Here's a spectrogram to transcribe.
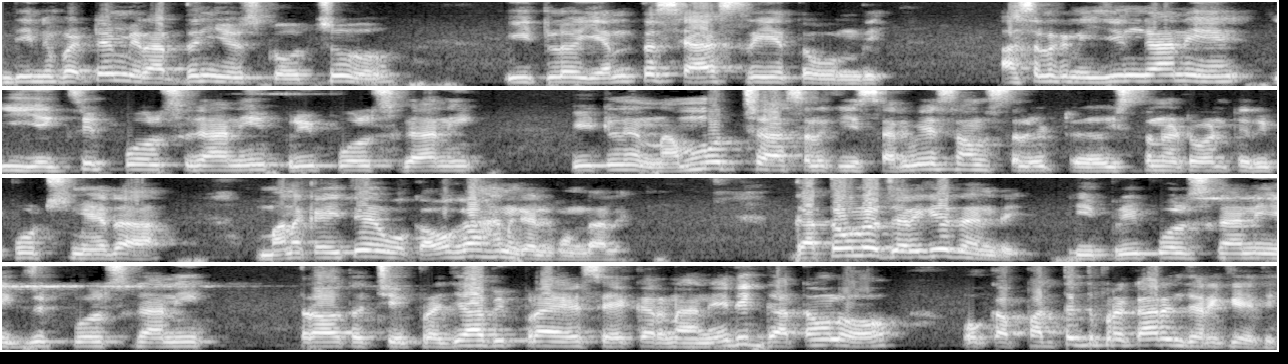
దీన్ని బట్టే మీరు అర్థం చేసుకోవచ్చు వీటిలో ఎంత శాస్త్రీయత ఉంది. అసలు నిజంగానే ఈ ఎగ్జిట్ పోల్స్ కానీ ప్రీ పోల్స్ కానీ వీటిని నమ్మొచ్చు. అసలు ఈ సర్వే సంస్థలు ఇట్- ఇస్తున్నటువంటి రిపోర్ట్స్ మీద మనకైతే ఒక అవగాహన కలిగి ఉండాలి. గతంలో జరిగేదండి. ఈ ప్రీ పోల్స్ కానీ ఎగ్జిట్ పోల్స్ కానీ తర్వాత వచ్చి ప్రజాభిప్రాయ సేకరణ అనేది గతంలో ఒక పద్ధతి ప్రకారం జరిగేది.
